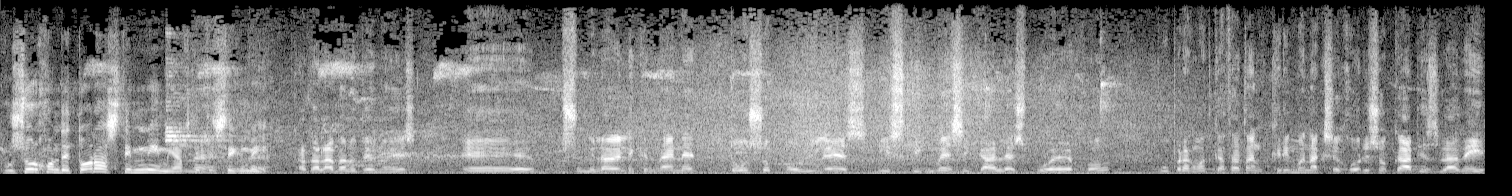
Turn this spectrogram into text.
που σου έρχονται τώρα στη μνήμη αυτή ναι, τη στιγμή. Ναι. Καταλαβαίνω τι εννοείς. Ε, σου μιλάω ειλικρινά, είναι τόσο πολλές οι στιγμές οι καλές που έχω που πραγματικά θα ήταν κρίμα να ξεχωρίσω κάποιες. Δηλαδή,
